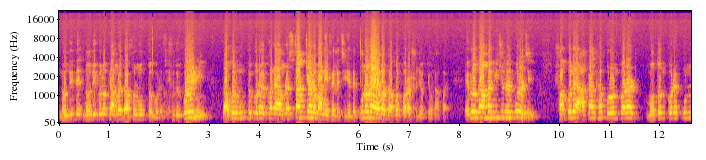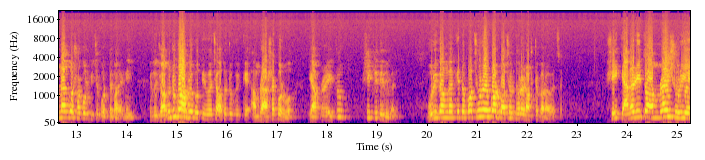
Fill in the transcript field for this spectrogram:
নদীতে নদীগুলোকে আমরা দখলমুক্ত করেছি। শুধু করিনি, দখলমুক্ত করে ওখানে আমরা স্ট্রাকচারও বানিয়ে ফেলেছি, যাতে পুনরায় আবার দখল করার সুযোগ কেউ না পায়। এগুলো তো আমরা কিছুটা করেছি। সকলে আকাঙ্ক্ষা পূরণ করার মতন করে পূর্ণাঙ্গ সকল কিছু করতে পারেনি। কিন্তু যতটুকু অগ্রগতি হয়েছে, অতটুকুকে আমরা আশা করব যে আপনারা একটু স্বীকৃতি দিবেন। বুড়িগঙ্গাকে তো বছরের পর বছর ধরে নষ্ট করা হয়েছে। সেই ট্যানারি তো আমরাই সরিয়ে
